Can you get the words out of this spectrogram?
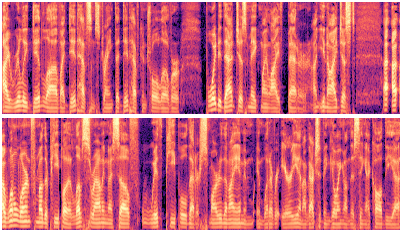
I really did love. I did have some strength. I did have control over. Boy, did that just make my life better. I, you know, I just. I, I want to learn from other people. I love surrounding myself with people that are smarter than I am in, in whatever area. And I've actually been going on this thing I call the uh,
